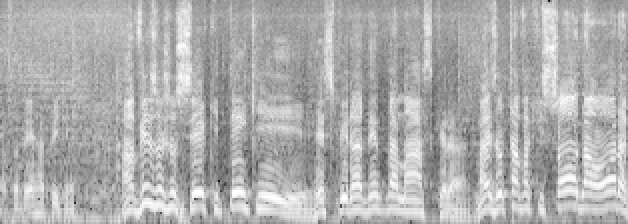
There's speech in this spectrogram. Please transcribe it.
Passa bem rapidinho. Avisa o José que tem que respirar dentro da máscara. Mas eu tava aqui só na hora,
